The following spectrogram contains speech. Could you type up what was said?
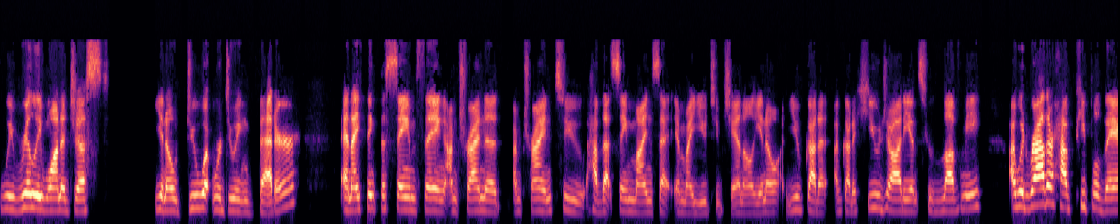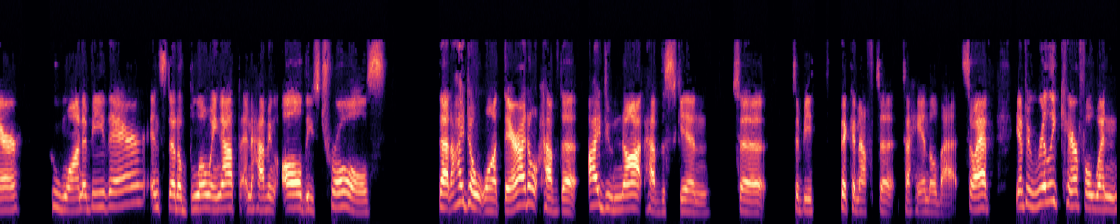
we really want to just you know do what we're doing better. And i think the same thing i'm trying to i'm trying to have that same mindset in my youtube channel you know you've got a i've got a huge audience who love me. I would rather have people there who want to be there instead of blowing up and having all these trolls that I don't want there. I don't have the I do not have the skin to to be thick enough to to handle that so i have you have to be really careful when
